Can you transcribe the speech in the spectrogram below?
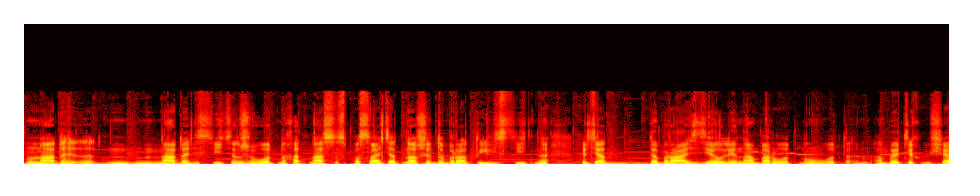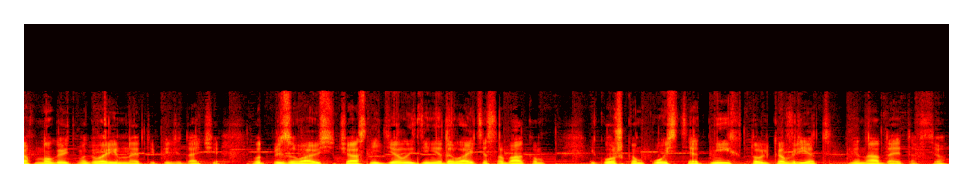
ну, надо, надо действительно животных от нас спасать, от нашей доброты, действительно. Хотя добра сделали наоборот. Ну, вот э, об этих вещах много ведь мы говорим на этой передаче. Вот призываю сейчас, не делайте, не давайте собакам и кошкам кости. От них только вред. Не надо это все.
